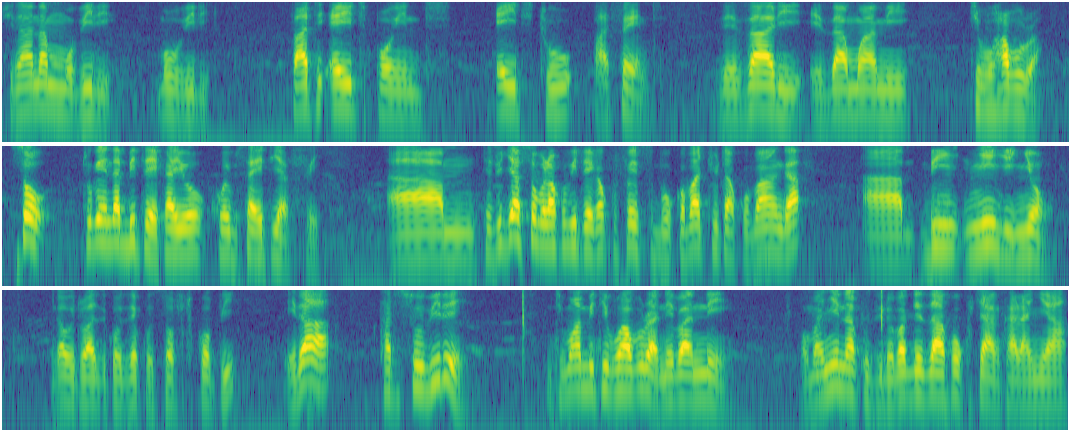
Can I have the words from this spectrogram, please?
kinaana mu mubiri mu bubiri. 38.82 ze zaali eza mwami tibuhabura. So tugenda biteekayo ku website yaffe. Um, tetujja sobola kubiteeka ku facebook oba twitter kubanga uh, nyingi nnyo nga bwe twazikoze ku soft copy. Era katusuubire nti mwami tibwabula ne banne omanye ennaku zino bagezaako okukyankalanya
